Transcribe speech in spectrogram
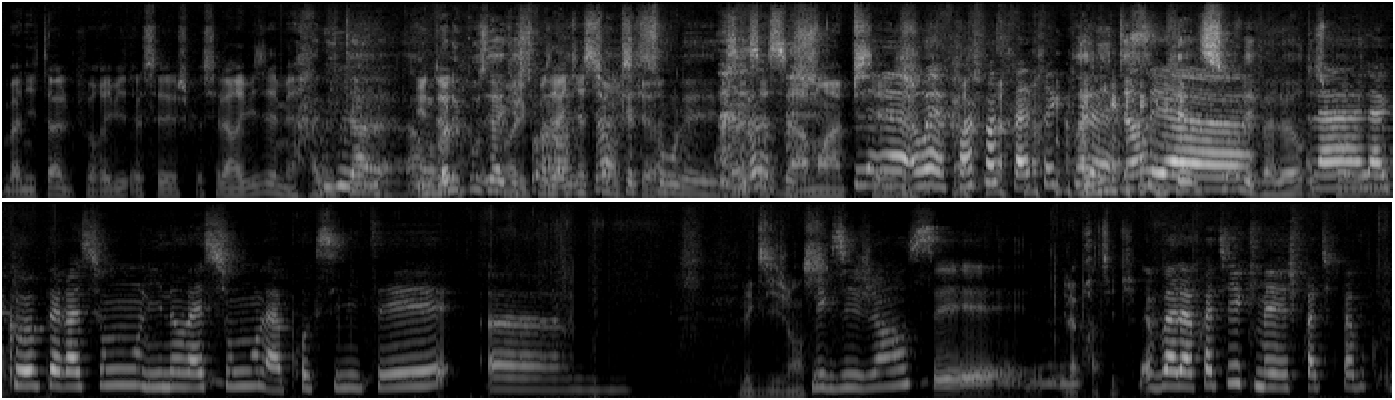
Bah, Anita, elle peut réviser. Elle sait, je sais pas si elle a révisé, mais Anita, ah, Une on va de- lui poser la on va lui question. poser la Alors, question, Anita, quelles que- sont les ça, valeurs ça, c'est vraiment un piège. La- ouais, franchement, c'est pas très cool. Anita, quelles euh, sont les valeurs de la, Sport la coopération, l'innovation, la proximité, euh, L'exigence l'exigence et et la pratique. bah, la pratique, mais je pratique pas beaucoup.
